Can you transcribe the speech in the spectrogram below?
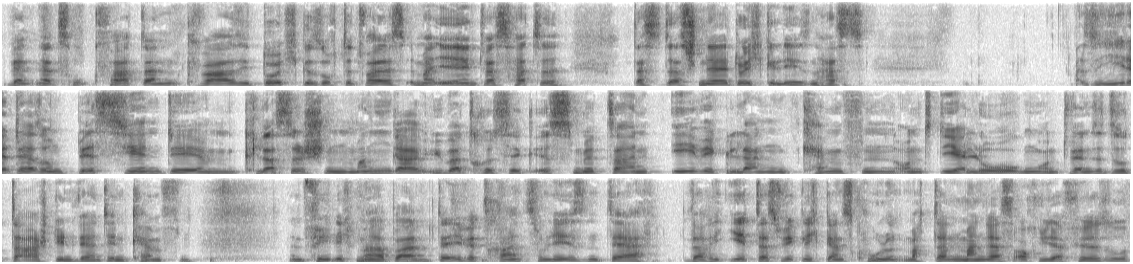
während einer Zugfahrt dann quasi durchgesuchtet, weil es immer irgendwas hatte, dass du das schnell durchgelesen hast. Also jeder, der so ein bisschen dem klassischen Manga überdrüssig ist mit seinen ewig langen Kämpfen und Dialogen und wenn sie so dastehen während den Kämpfen, empfehle ich mal beim David reinzulesen. Der variiert das wirklich ganz cool und macht dann Mangas auch wieder für so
